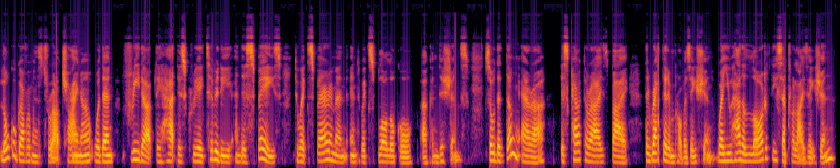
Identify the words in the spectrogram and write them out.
local governments throughout China were then freed up. They had this creativity and this space to experiment and to explore local uh, conditions. So the Deng era is characterized by directed improvisation, where you had a lot of decentralization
